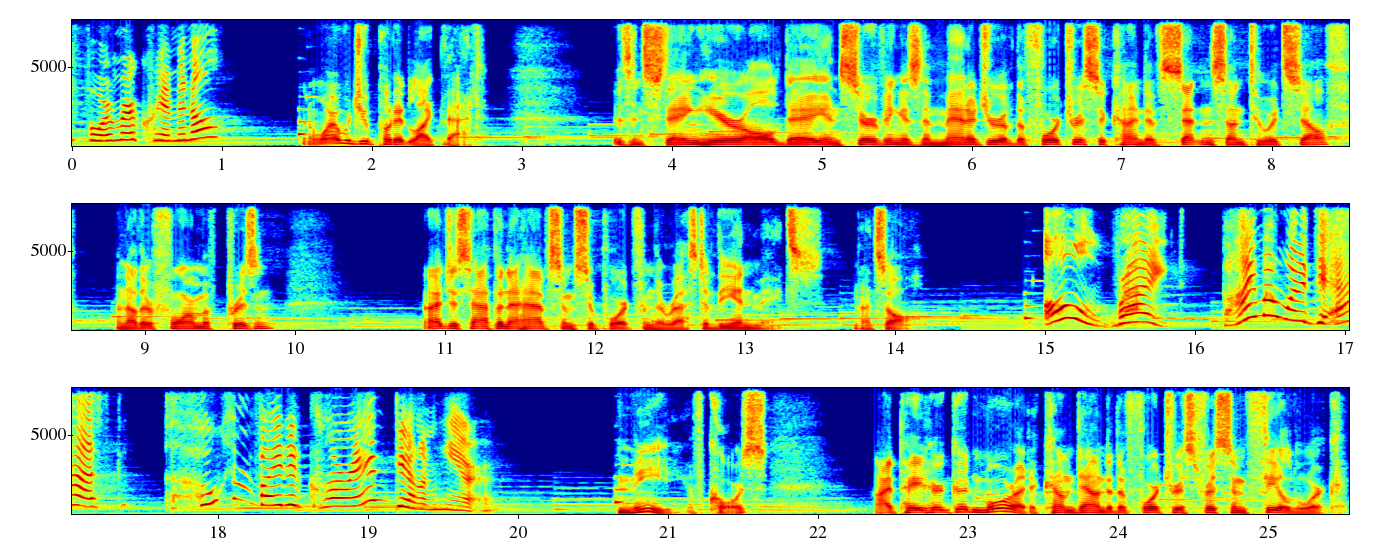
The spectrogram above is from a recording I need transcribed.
a former criminal? Why would you put it like that? Isn't staying here all day and serving as the manager of the fortress a kind of sentence unto itself? Another form of prison? I just happen to have some support from the rest of the inmates. That's all. Oh, right. Paimon wanted to ask, who invited Clorinde down here? Me, of course. I paid her good Mora to come down to the fortress for some field work.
